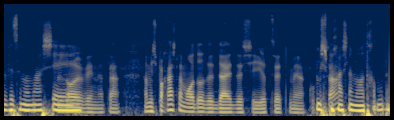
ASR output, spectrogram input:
וזה ממש... אה, לא מבין, אתה... המשפחה שלה מאוד עודדה את זה שהיא יוצאת מהקופסה. המשפחה שלה מאוד חמודה.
